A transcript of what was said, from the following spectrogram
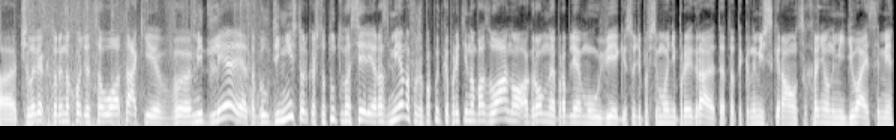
Э, Человек, который находится у атаки в мидле, это был Денис, только что тут у нас серия разменов, уже попытка пройти на базу А, но огромная проблема у Веги. Судя по всему, они проиграют этот экономический раунд с сохраненными девайсами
